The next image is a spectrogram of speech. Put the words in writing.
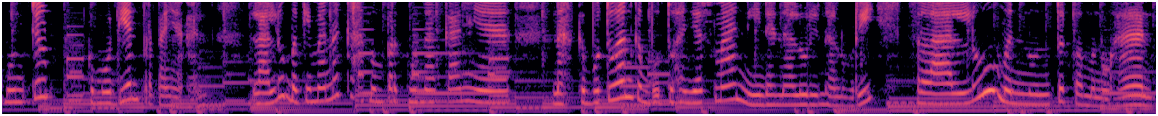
muncul kemudian pertanyaan, Lalu bagaimanakah mempergunakannya? Nah, kebutuhan-kebutuhan jasmani dan naluri-naluri selalu menuntut pemenuhan.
